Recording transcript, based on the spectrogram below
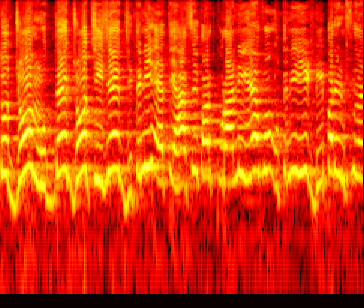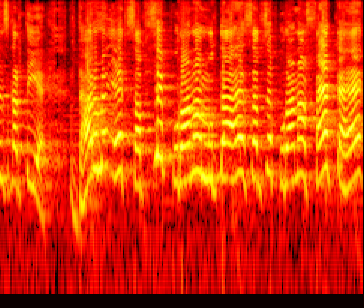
तो जो मुद्दे, जो चीज़ें जितनी ऐतिहासिक और पुरानी है, वो उतनी ही डीपर इन्फ्लुएंस करती है। धर्म एक सबसे पुराना मुद्दा है, सबसे पुराना फैक्ट है।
